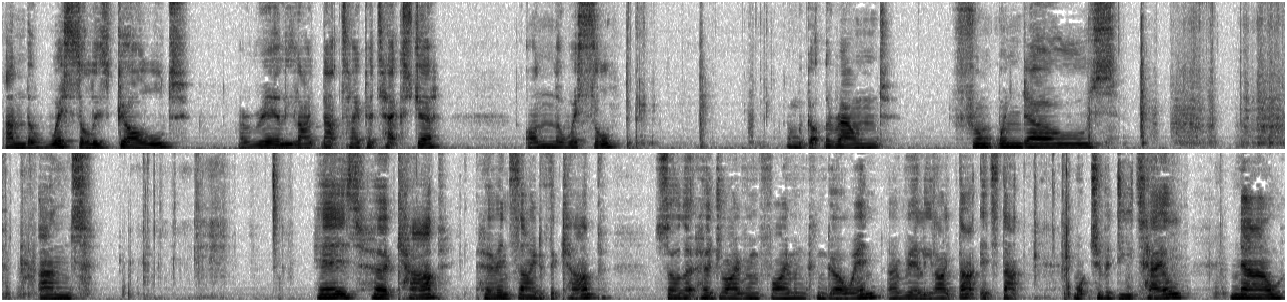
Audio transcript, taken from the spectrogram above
and the whistle is gold. I really like that type of texture on the whistle. And we've got the round front windows. And here's her cab, her inside of the cab, so that her driver and fireman can go in. I really like that. It's that much of a detail. Now,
